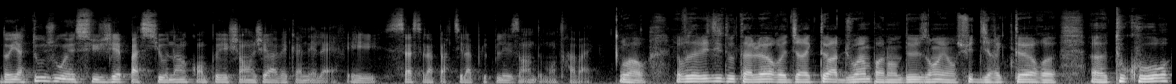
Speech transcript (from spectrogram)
Donc il y a toujours un sujet passionnant qu'on peut échanger avec un élève. Et ça, c'est la partie la plus plaisante de mon travail. Wow. Vous avez dit tout à l'heure euh, directeur adjoint pendant deux ans et ensuite directeur euh, euh, tout court.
